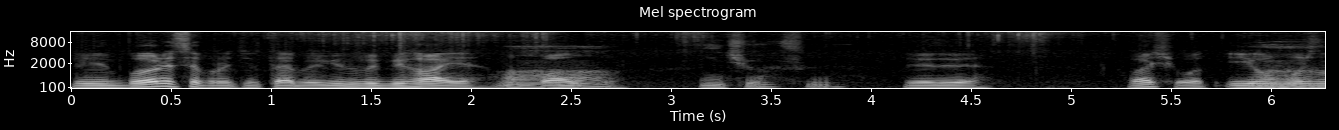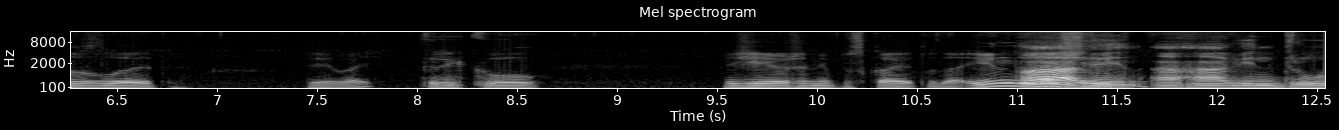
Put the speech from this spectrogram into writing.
Він бореться проти тебе, він вибігає на Ага. палку. Нічого собі. Диви, диви. Бач, от. І його Ага. можна зловити. Диви, бач? Прикол. Бач, я вже не пускаю туди. І він, до А, речі, він, ага, він другою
